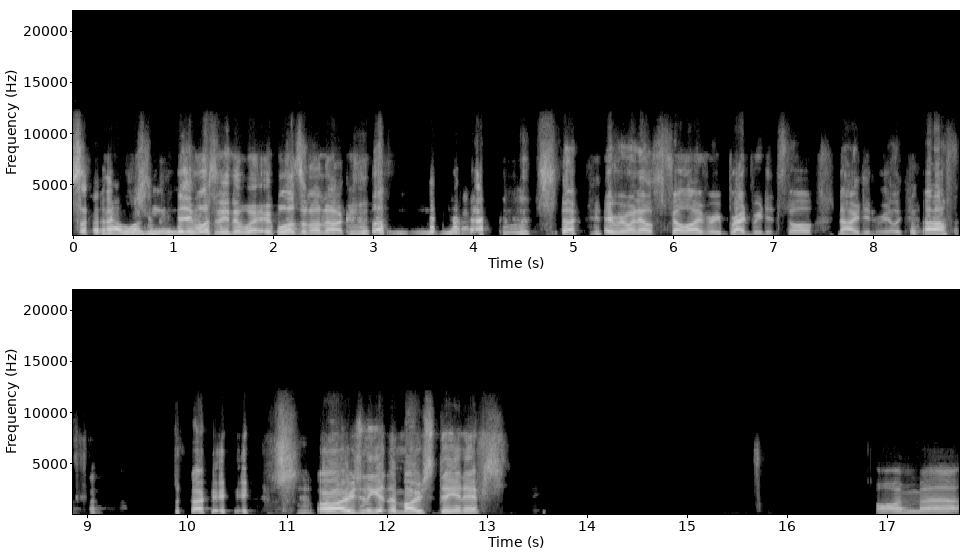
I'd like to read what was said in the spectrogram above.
So, No, it wasn't. In it the, wasn't in the wet. It wasn't. I know. no, so everyone else fell over. He Bradbury did it style. No, he didn't really. Um, so, all right, who's going to get the most DNFs? I'm uh,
